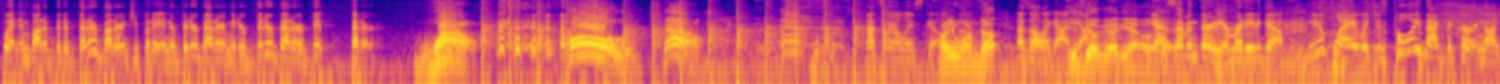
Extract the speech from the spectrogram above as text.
went and bought a bit of better butter, and she put it in her bitter batter and made her bitter batter a bit better. Wow. Holy cow. That's my only skill. Are you warmed up? That's all I got. You yeah. feel good? Yeah, okay. Yeah, 7:30. I'm ready to go. New play, which is pulling back the curtain on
